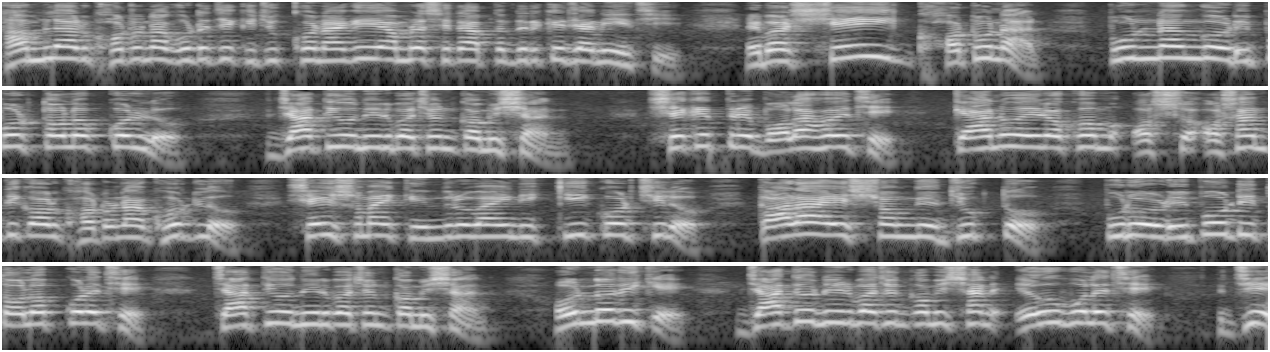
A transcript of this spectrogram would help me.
হামলার ঘটনা ঘটেছে কিছুক্ষণ আগেই আমরা সেটা আপনাদেরকে জানিয়েছি। এবার সেই ঘটনার পূর্ণাঙ্গ রিপোর্ট তলব করল জাতীয় নির্বাচন কমিশন। সেক্ষেত্রে বলা হয়েছে, কেন এরকম অশান্তিকর ঘটনা ঘটল? সেই সময় কেন্দ্রীয় বাহিনী কী করছিল? কারা এর সঙ্গে যুক্ত? পুরো রিপোর্টই তলব করেছে জাতীয় নির্বাচন কমিশন। অন্যদিকে, জাতীয় নির্বাচন কমিশন এও বলেছে যে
